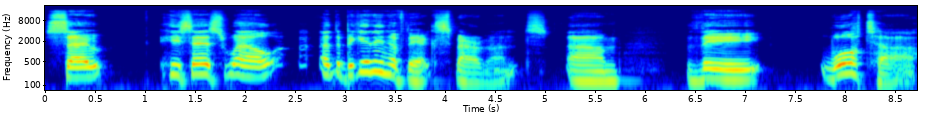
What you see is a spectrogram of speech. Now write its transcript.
So he says, well, at the beginning of the experiment, um, the water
